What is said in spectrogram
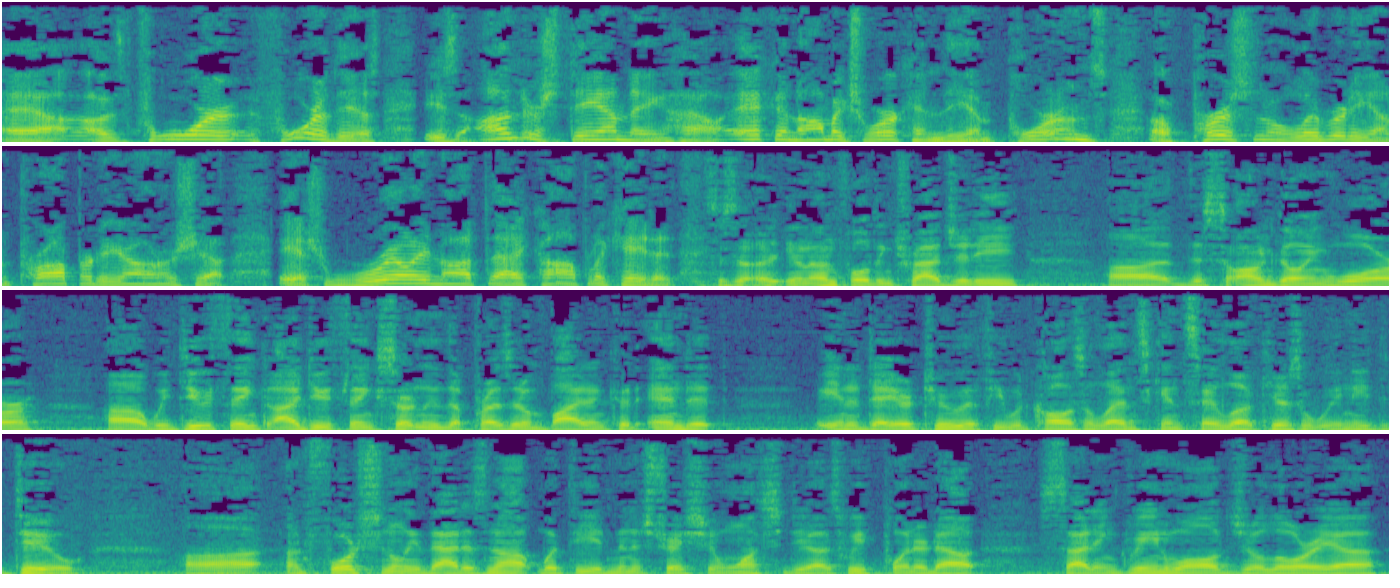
uh, for for this is understanding how economics work and the importance of personal liberty and property ownership. It's really not that complicated. This is a, an unfolding tragedy. Uh, this ongoing war. Uh, we do think, I do think, certainly that President Biden could end it in a day or two if he would call Zelensky and say, look, here's what we need to do. Uh, unfortunately, that is not what the administration wants to do. As we've pointed out, citing Greenwald, Joe Lauria,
